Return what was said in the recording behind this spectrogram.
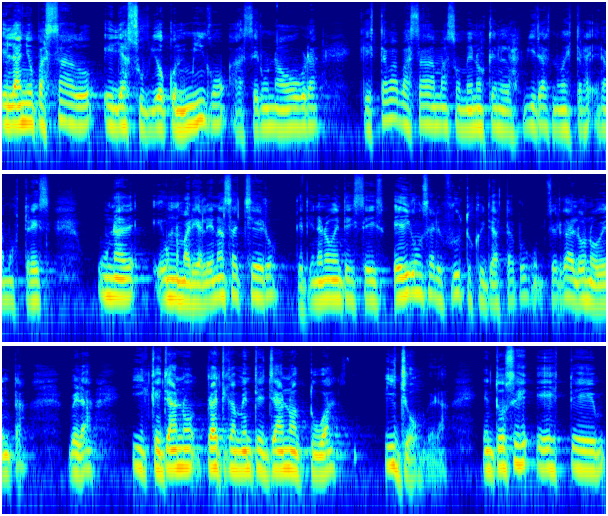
el año pasado ella subió conmigo a hacer una obra que estaba basada más o menos que en las vidas nuestras, éramos tres, una, una María Elena Sachero, que tiene 96, Eddie González Frutos, que ya está cerca de los 90, ¿verdad? Y que ya no, prácticamente ya no actúa, y yo, ¿verdad? Entonces, este,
